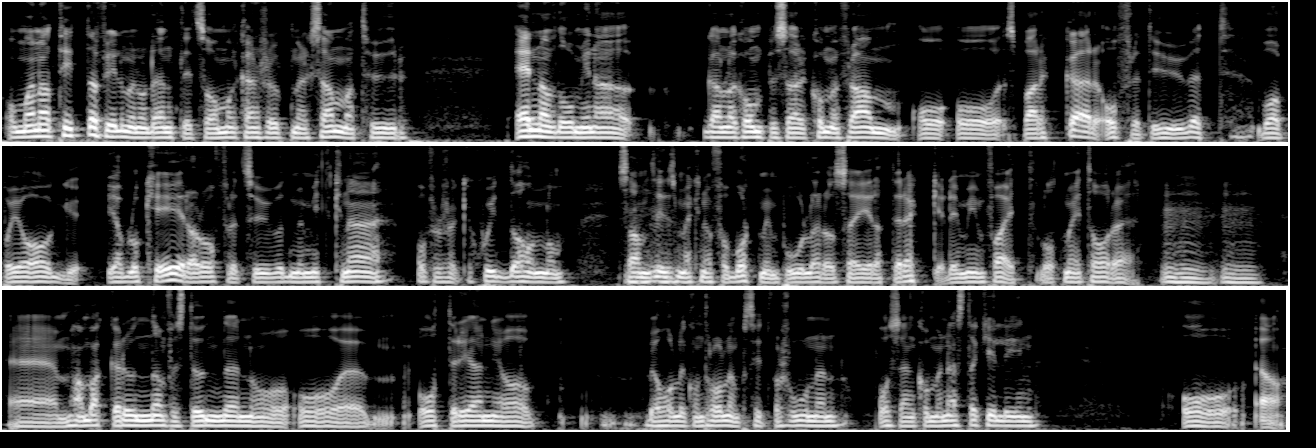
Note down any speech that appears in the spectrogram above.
om man har tittat filmen ordentligt så har man kanske uppmärksammat hur en av då mina gamla kompisar kommer fram och, och sparkar offret i huvudet. Varpå jag, jag blockerar offrets huvud med mitt knä och försöker skydda honom. Samtidigt Mhm. som jag knuffar bort min polare och säger att det räcker, det är min fight, låt mig ta det här. mm. Mm. Ehm, han backar undan för stunden och, och ehm, återigen jag behåller kontrollen på situationen och sen kommer nästa kille in och ja,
